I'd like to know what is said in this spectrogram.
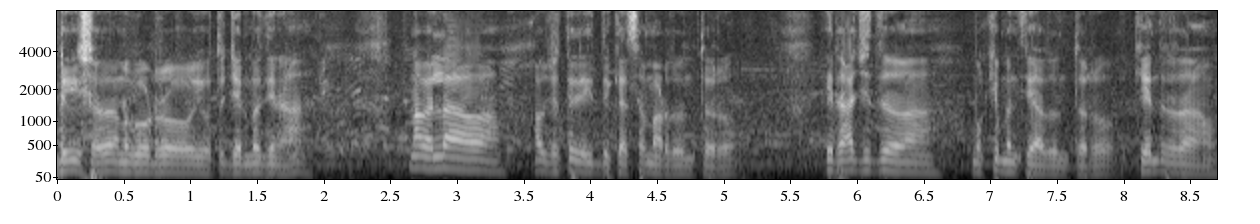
ಡಿ. ಸದಾನಗೌಡರು ಇವತ್ತು ಜನ್ಮದಿನ. ನಾವೆಲ್ಲ ಅವ್ರ ಜೊತೆ ಇದ್ದು ಕೆಲಸ ಮಾಡಿದಂಥವ್ರು ಈ ರಾಜ್ಯದ ಮುಖ್ಯಮಂತ್ರಿ ಆದಂಥವ್ರು, ಕೇಂದ್ರದ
